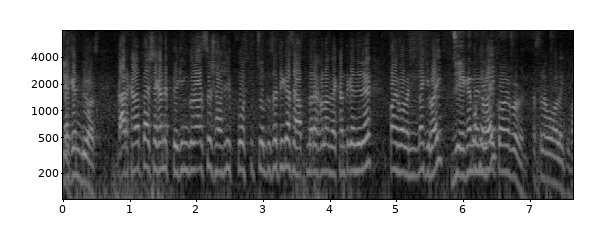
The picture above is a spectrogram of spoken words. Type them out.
দেখেন ভিউয়ার্স কারখানাতে সেখানে প্যাকিং করা আছে সরাসরি প্রস্তুত চলতেছে ঠিক আছে? আপনারা এখন এখান থেকে নিলে কমে পাবেন। নাকি ভাই? জি এখান থেকে ভাই। কমে পাবেন। আসসালামু আলাইকুম।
